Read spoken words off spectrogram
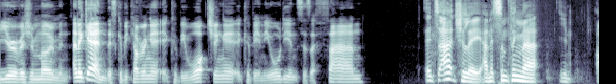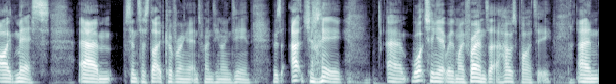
Eurovision moment. And again, this could be covering it, it could be watching it, it could be in the audience as a fan. It's actually, and it's something that you I miss um, since I started covering it in 2019. It was actually um, watching it with my friends at a house party. And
